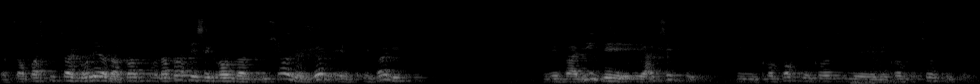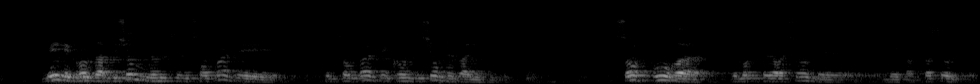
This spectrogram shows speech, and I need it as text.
Même si on passe toute sa journée, on n'a pas, pas fait ces grandes ablutions, le jeûne est, est valide il est valide et, accepté s'il comporte les, conditions qu'il faut. Mais les grandes ablutions, ne sont pas des, conditions de validité. Sauf pour euh, les menstruations des, femmes. Ça, c'est autre chose.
